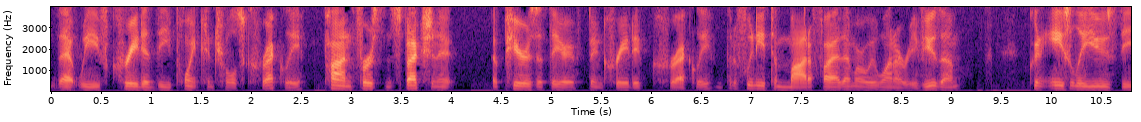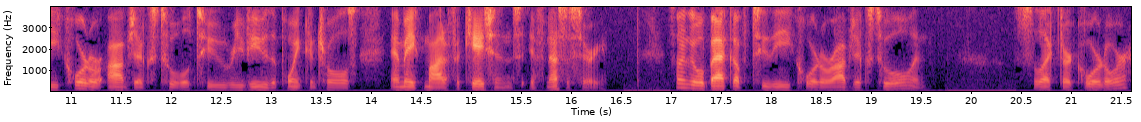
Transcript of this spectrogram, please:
that we've created the point controls correctly. Upon first inspection it appears that they have been created correctly, but if we need to modify them or we want to review them, we can easily use the corridor objects tool to review the point controls and make modifications if necessary. So I'm going to go back up to the corridor objects tool and select our corridor.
